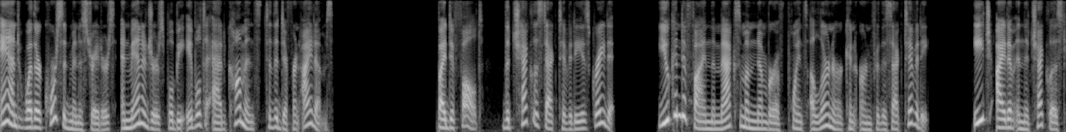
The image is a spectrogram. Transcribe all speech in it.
and whether course administrators and managers will be able to add comments to the different items. By default, the checklist activity is graded. You can define the maximum number of points a learner can earn for this activity. Each item in the checklist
